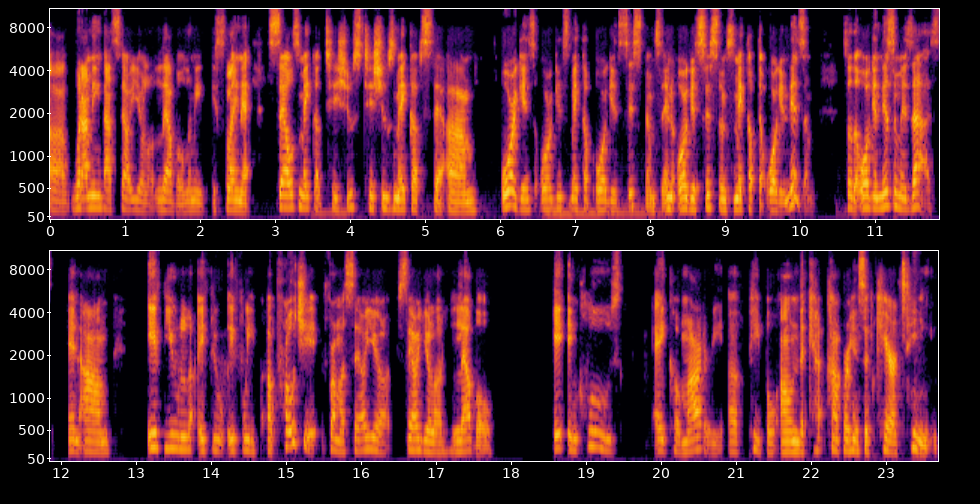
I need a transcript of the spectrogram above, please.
uh, what I mean by cellular level. Let me explain that. Cells make up tissues, tissues make up um, organs, organs make up organ systems, and organ systems make up the organism. So the organism is us. And um, if you if you if we approach it from a cellular cellular level, it includes a camaraderie of people on the comprehensive care team,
